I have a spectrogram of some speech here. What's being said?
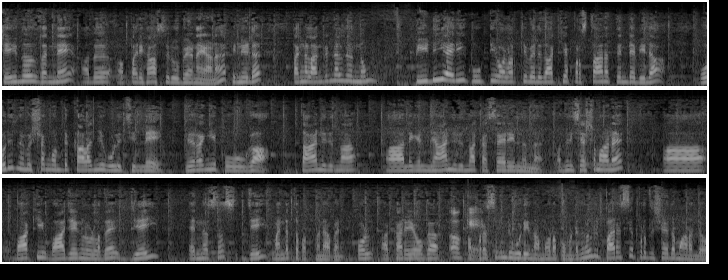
ചെയ്യുന്നത് തന്നെ അത് പരിഹാസ രൂപേണയാണ്. പിന്നീട് തങ്ങൾ അംഗങ്ങളിൽ നിന്നും പിടിയരി കൂട്ടി വളർത്തി വലുതാക്കിയ പ്രസ്ഥാനത്തിന്റെ വില ഒരു നിമിഷം കൊണ്ട് കളഞ്ഞു കുളിച്ചില്ലേ? ഇറങ്ങിപ്പോവുക. താനിരുന്ന അല്ലെങ്കിൽ ഞാനിരുന്ന കസേരയിൽ നിന്ന്. അതിനുശേഷമാണ് ബാക്കി വാചകങ്ങളുള്ളത് ജയ് എൻ എസ് എസ് ജയ് മന്നത്ത് പത്മനാഭൻ. ഇപ്പോൾ കരയോഗ പ്രസിഡന്റ് കൂടി നമ്മോടൊപ്പം ഉണ്ട്. നിങ്ങളൊരു പരസ്യ പ്രതിഷേധമാണല്ലോ?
